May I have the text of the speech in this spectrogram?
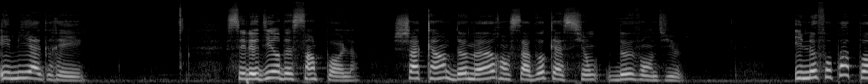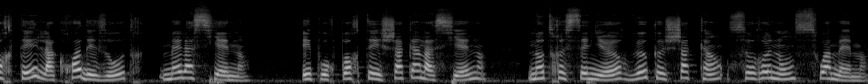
et m'y agréer. C'est le dire de Saint Paul, chacun demeure en sa vocation devant Dieu. Il ne faut pas porter la croix des autres, mais la sienne, et pour porter chacun la sienne, notre Seigneur veut que chacun se renonce soi-même,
